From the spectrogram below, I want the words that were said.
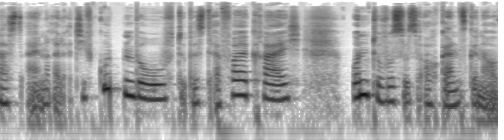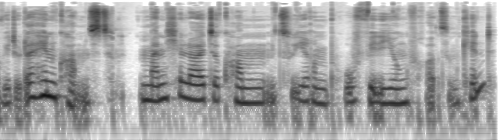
hast einen relativ guten Beruf, du bist erfolgreich und du wusstest auch ganz genau, wie du dahin kommst. Manche Leute kommen zu ihrem Beruf wie die Jungfrau zum Kind,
